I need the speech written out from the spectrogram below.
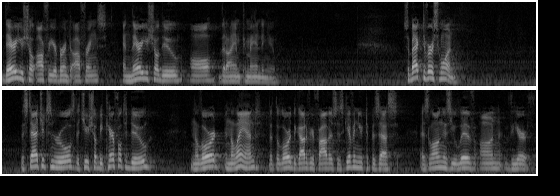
there you shall offer your burnt offerings, and there you shall do all that I am commanding you. So back to verse 1. the statutes and rules that you shall be careful to do in the Lord in the land that the Lord the God of your fathers has given you to possess as long as you live on the earth.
